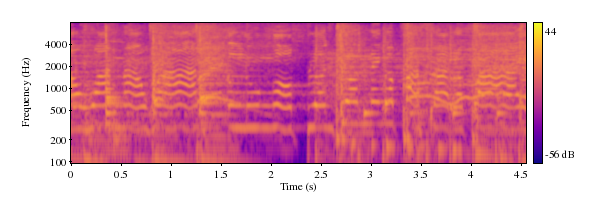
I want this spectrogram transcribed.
awan-awan lunga blonjo ning pasar pai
